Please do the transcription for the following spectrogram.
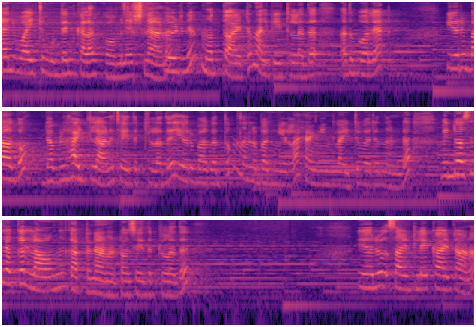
and white wooden colour കോമ്പിനേഷനാണ് വീടിന് മൊത്തമായിട്ട് നൽകിയിട്ടുള്ളത്. അതുപോലെ ഈ ഒരു ഭാഗം ഡബിൾ ഹൈറ്റിലാണ് ചെയ്തിട്ടുള്ളത്. ഈ ഒരു ഭാഗത്തും നല്ല ഭംഗിയുള്ള ഹാങ്ങിങ് ലൈറ്റ് വരുന്നുണ്ട്. വിൻഡോസിലൊക്കെ ലോങ് കർട്ടനാണ് കേട്ടോ ചെയ്തിട്ടുള്ളത്. ഈ ഒരു സൈഡിലേക്കായിട്ടാണ്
